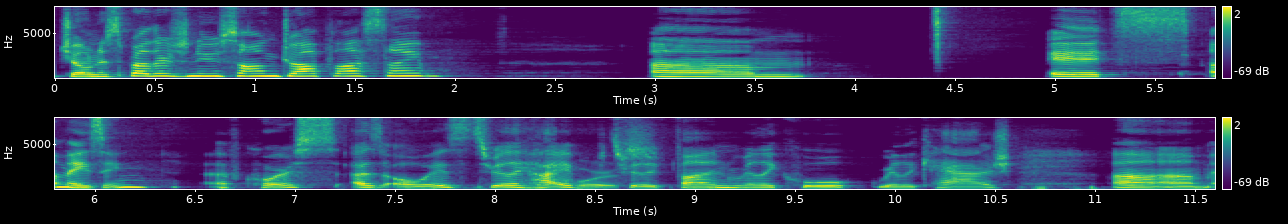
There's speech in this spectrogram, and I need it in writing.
Jonas Brothers' new song dropped last night. Um, it's amazing, of course, as always. It's really hype. It's really fun, really cool, really cash. Um,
